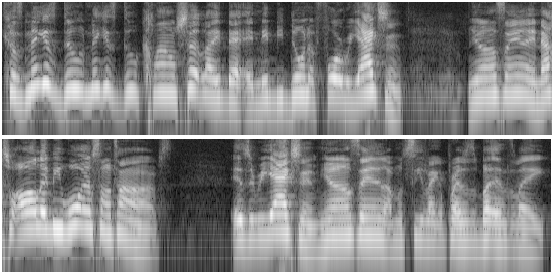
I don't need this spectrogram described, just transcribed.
cause niggas do niggas do clown shit like that, and they be doing it for reaction. Mm-hmm. You know what I'm saying? And that's what all they be wanting sometimes is a reaction. You know what I'm saying? I'm gonna see if I can press buttons. Like,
